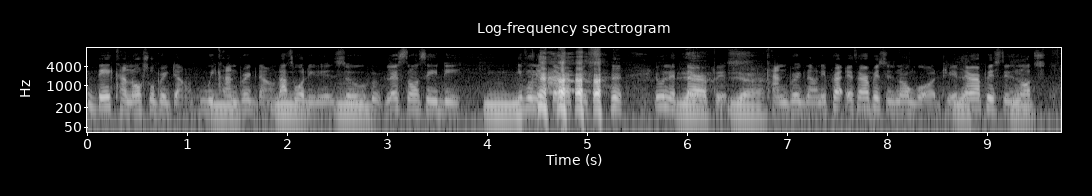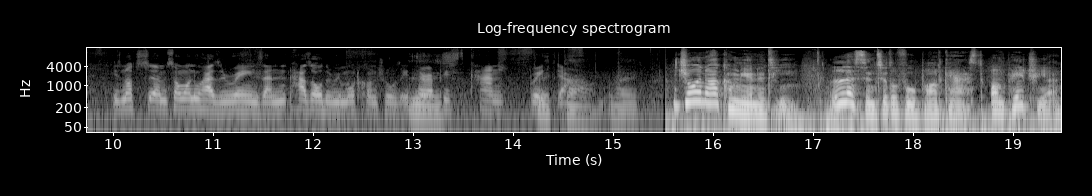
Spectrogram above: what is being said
they can also break down. We can break down. That's what it is. So let's not say they even a therapist even a Yeah, therapist yeah. can break down. A, therapist is not god. A Yeah, therapist is not is not um, someone who has reins and has all the remote controls a Yes. therapist can break, down. Right. Join our community. Listen to the full podcast on Patreon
